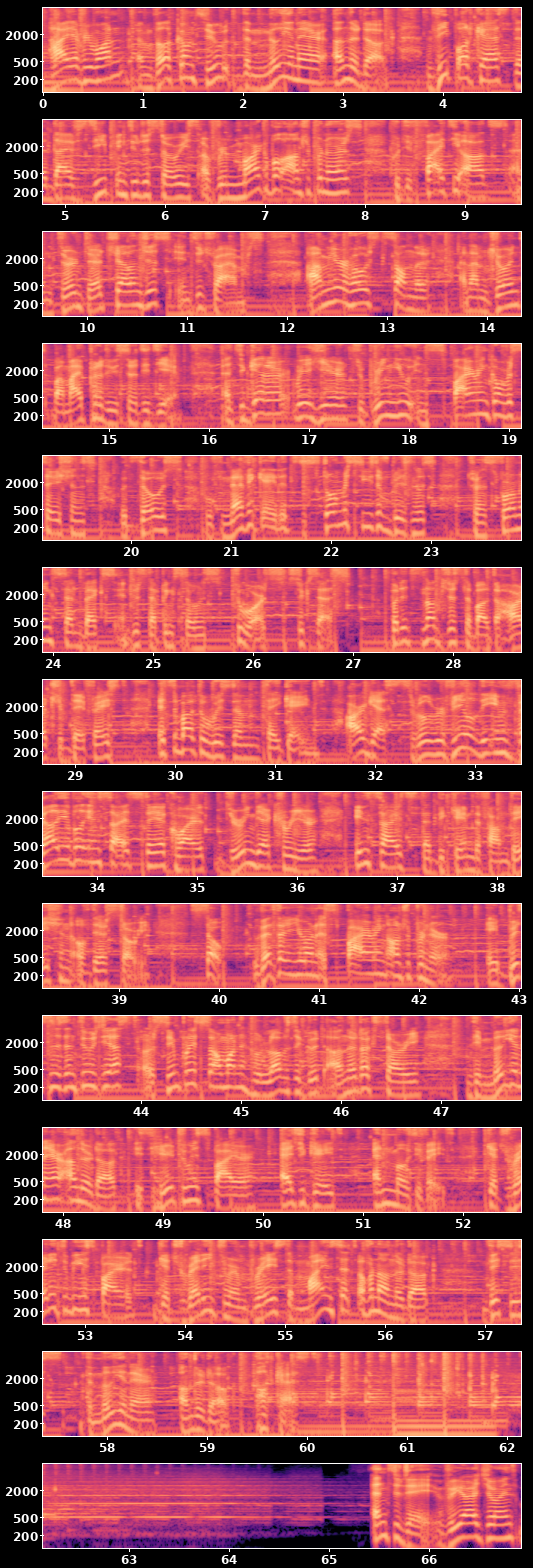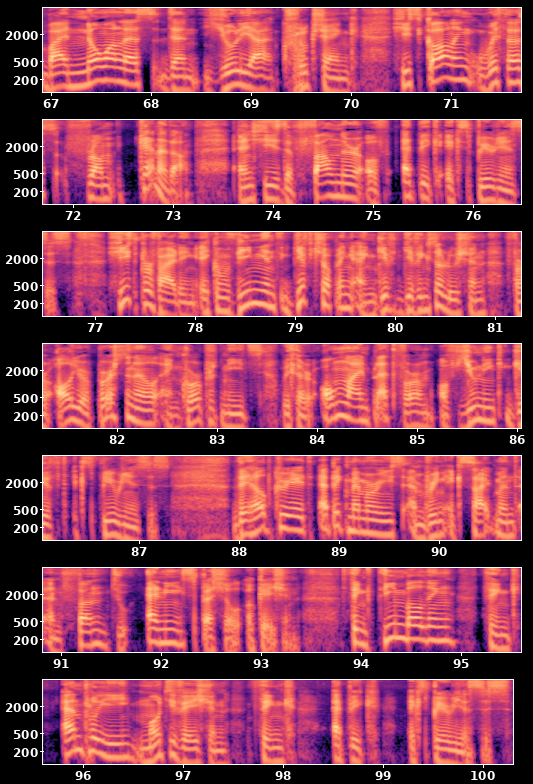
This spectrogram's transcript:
Hi, everyone, and welcome to The Millionaire Underdog, the podcast that dives deep into the stories of remarkable entrepreneurs who defied the odds and turned their challenges into triumphs. I'm your host, Sander, and I'm joined by my producer, Didier. And together, we're here to bring you inspiring conversations with those who've navigated the stormy seas of business, transforming setbacks into stepping stones towards success. But it's not just about the hardship they faced, it's about the wisdom they gained. Our guests will reveal the invaluable insights they acquired during their career, insights that became the foundation of their story. So, whether you're an aspiring entrepreneur, a business enthusiast, or simply someone who loves a good underdog story, the Millionaire Underdog is here to inspire, educate, and motivate. Get ready to be inspired, get ready to embrace the mindset of an underdog this is the Millionaire Underdog Podcast. And today we are joined by no one less than Yuliya Cruikshank. She's calling with us from Canada, and she's the founder of Epic Experiences. She's providing a convenient gift shopping and gift giving solution for all your personal and corporate needs with her online platform of unique gift experiences. They help create epic memories and bring excitement and fun to any special occasion. Think team building, think employee motivation, think epic experiences.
